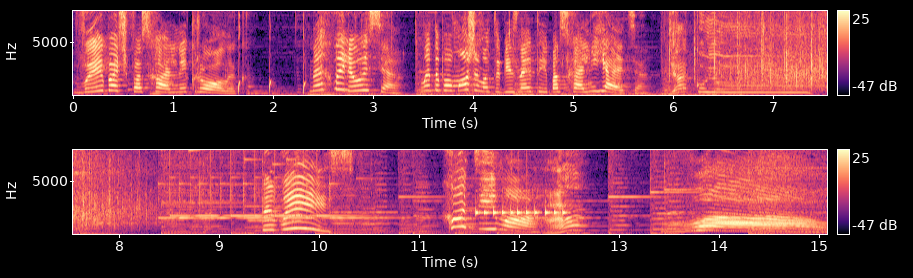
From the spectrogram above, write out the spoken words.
Вибач, пасхальний кролик. Не хвилюйся, ми допоможемо тобі знайти пасхальні яйця. Дякую! Дивись! Ходімо! А? Вау!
